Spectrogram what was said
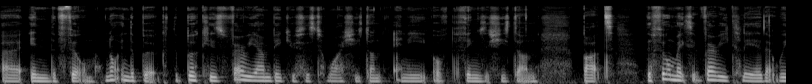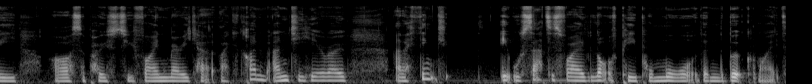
uh, in the film, not in the book. The book is very ambiguous as to why she's done any of the things that she's done, but the film makes it very clear that we are supposed to find Merricat like a kind of anti hero, and I think it will satisfy a lot of people more than the book might.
